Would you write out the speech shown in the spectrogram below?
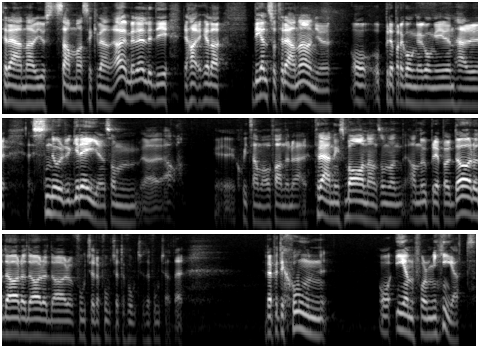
tränar just samma sekvens. Ja, men eller det, det, hela, dels så tränar han ju och upprepade gånger, gånger i den här snurrgrejen som, eh, ja, skitsamma vad fan det nu är. Träningsbanan som han, han upprepar dör och dör och dör och dör och fortsätter, fortsätter, fortsätter, fortsätter repetition och enformighet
